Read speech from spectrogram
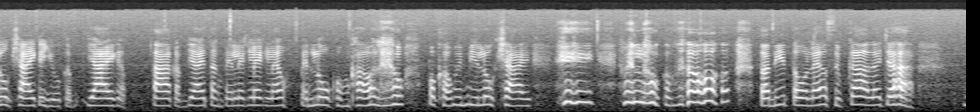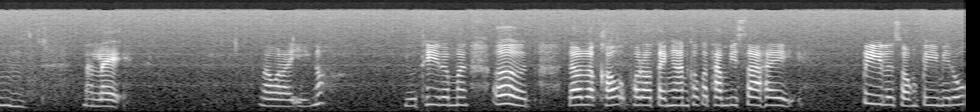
ลูกชายก็อยู่กับยายกับตากับยายตั้งแต่เล็ก ๆ แล้ว เป็นลูกของเขาแล้วเพราะเขาไม่มีลูกชายเป็นลูกของเขาตอนนี้โตแล้วสิบเก้าแล้วจ้าอืม นั่นแหละ เราอะไรอีกเนาะอยู่ที่เยอรมัน เออ แล้วเขาพอเราแต่งงานเขาก็ทำวีซ่าให้ ปีหรือสองปีไม่รู้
